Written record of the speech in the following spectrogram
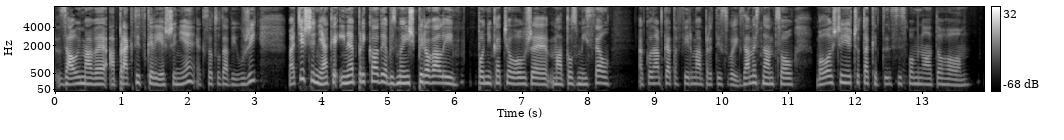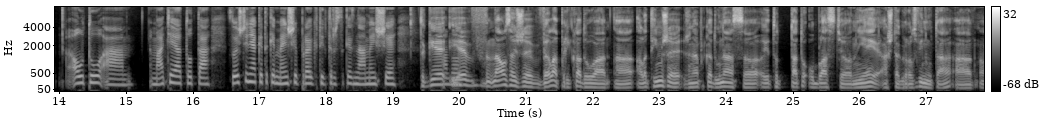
zaujímavé a praktické riešenie, jak sa to dá využiť. Máte ešte nejaké iné príklady, aby sme inšpirovali podnikateľov, že má to zmysel? Ako napríklad tá firma pre tých svojich zamestnancov. Bolo ešte niečo také, ty si spomínala toho Outu a Mateja Tota. Sú ešte nejaké také menšie projekty, ktoré sú také známejšie? Tak je, alebo... je naozaj, že veľa príkladov, a, a, ale tým, že, že napríklad u nás e, je to, táto oblasť e, nie je až tak rozvinutá a, a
